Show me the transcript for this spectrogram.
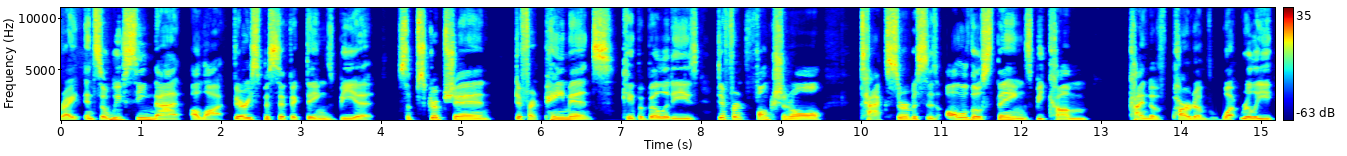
right? And so we've mm-hmm. seen that a lot. Very specific things, be it subscription, different payments capabilities, different functional tax services, all of those things become kind of part of what really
